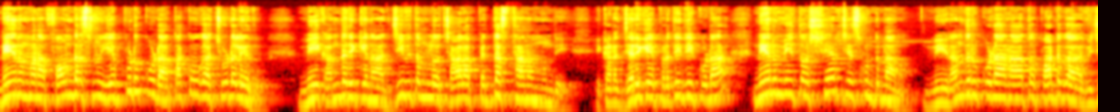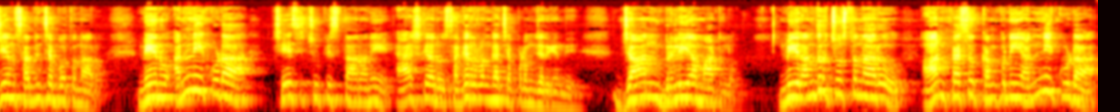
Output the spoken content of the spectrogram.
నేను మన ఫౌండర్స్ను ఎప్పుడు కూడా తక్కువగా చూడలేదు. మీకందరికీ నా జీవితంలో చాలా పెద్ద స్థానం ఉంది. ఇక్కడ జరిగే ప్రతిదీ కూడా నేను మీతో షేర్ చేసుకుంటున్నాను. మీరందరూ కూడా నాతో పాటుగా విజయం సాధించబోతున్నారు. నేను అన్నీ కూడా చేసి చూపిస్తానని యాష్ గారు సగర్వంగా చెప్పడం జరిగింది. జాన్ బ్రిలియా మాటలు. మీరందరూ చూస్తున్నారు ఆన్ ప్యాసు కంపెనీ అన్నీ కూడా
